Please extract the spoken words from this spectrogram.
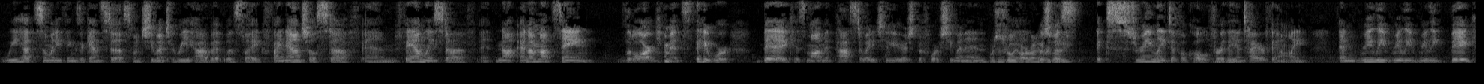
we had so many things against us when she went to rehab. It was like financial stuff and family stuff, and not. And I'm not saying little arguments. They were big. His mom had passed away two years before she went in, which is really hard on which everybody. was extremely difficult for Mm-hmm. the entire family, and really, really, really big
